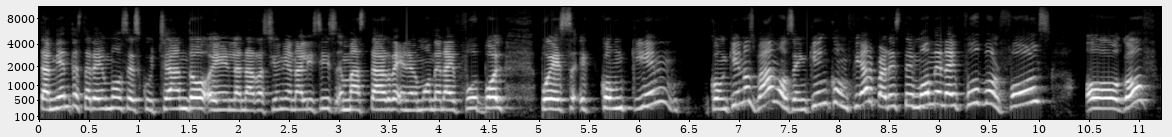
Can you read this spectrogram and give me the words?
también te estaremos escuchando en la narración y análisis más tarde en el Monday Night Football. Pues, ¿con quién ¿Con quién nos vamos? ¿En quién confiar para este Monday Night Football? ¿Falls o Goff?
